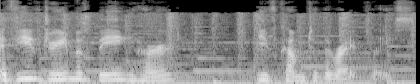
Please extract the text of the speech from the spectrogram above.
If you've dreamed of being heard, you've come to the right place.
